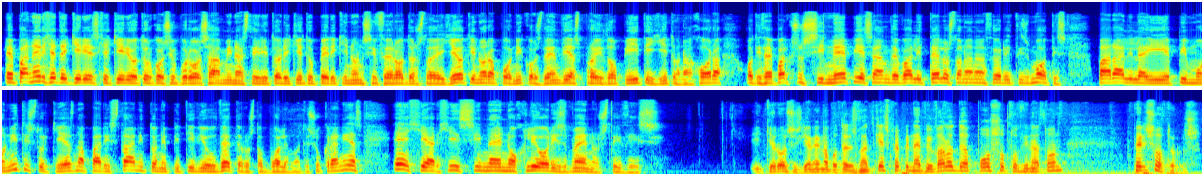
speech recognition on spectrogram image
Επανέρχεται κυρίες και κύριοι ο Τούρκος Υπουργός Άμυνας στη ρητορική του περί κοινών συμφερόντων στο Αιγαίο, την ώρα που ο Νίκος Δένδιας προειδοποιεί τη γείτονα χώρα ότι θα υπάρξουν συνέπειες αν δεν βάλει τέλος στον αναθεωρητισμό της. Παράλληλα, η επιμονή της Τουρκίας να παριστάνει τον επιτίδιο ουδέτερο στον πόλεμο της Ουκρανίας έχει αρχίσει να ενοχλεί ορισμένους στη Δύση. Οι κυρώσεις για να είναι αποτελεσματικές πρέπει να επιβάλλονται από όσο το δυνατόν περισσότερους.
